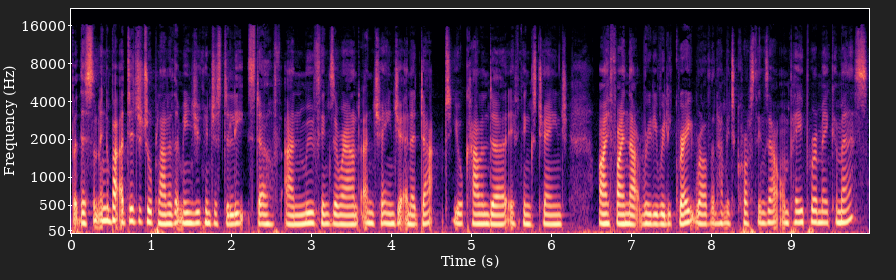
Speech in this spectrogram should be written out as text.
But there's something about a digital planner that means you can just delete stuff and move things around and change it and adapt your calendar if things change. I find that really, really great rather than having to cross things out on paper and make a mess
